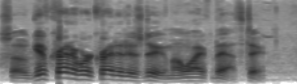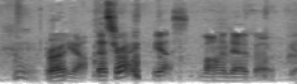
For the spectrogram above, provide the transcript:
So give credit where credit is due. My wife Beth too. Hmm. Right? Yeah, that's right. Yes, mom and dad both. Yeah.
